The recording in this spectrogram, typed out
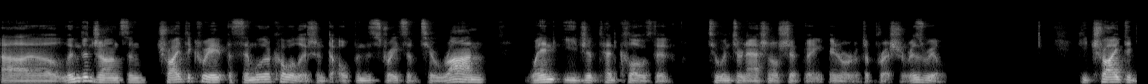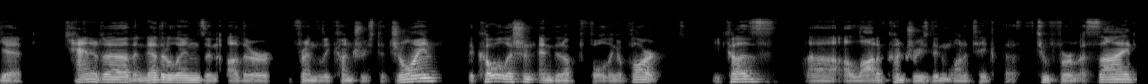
uh, Lyndon Johnson tried to create a similar coalition to open the Straits of Tiran when Egypt had closed it to international shipping in order to pressure Israel. He tried to get Canada, the Netherlands, and other friendly countries to join, the coalition ended up falling apart because uh, a lot of countries didn't want to take a too firm a side,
